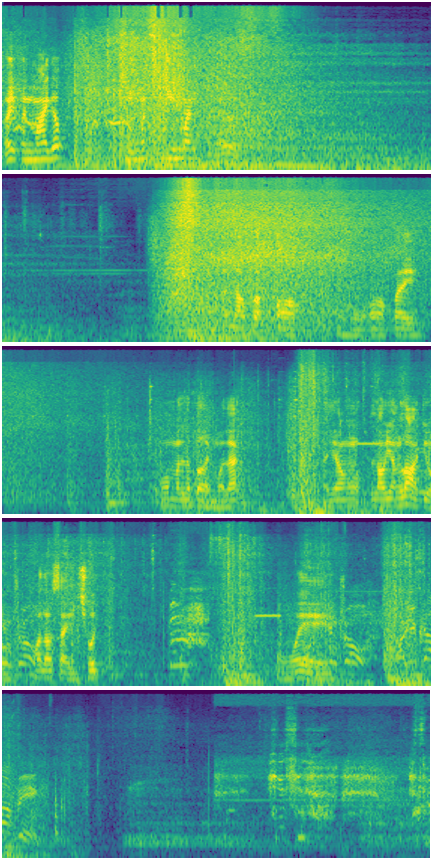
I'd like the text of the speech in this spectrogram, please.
เฮ้ย มันมาอีกแล้วยิงมันยิงมันเออแล้วเราก็ออกโอ้โหออกไปเพราะมันระเบิดหมดแล้วแต่ยังเรายังรอดอยู่เพราะเราใส่ชุดโอ้ย Control. Are you copying? Houston,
